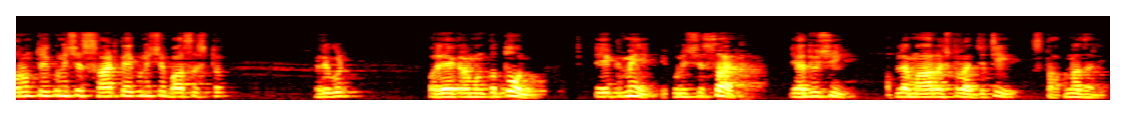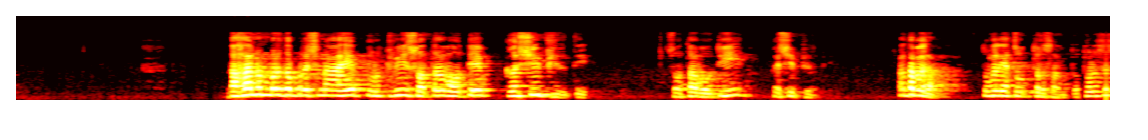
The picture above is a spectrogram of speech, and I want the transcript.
परंतु एकोणीसशे साठ का एकोणीसशे बासष्ट? व्हेरी गुड पर्याय क्रमांक दोन. एक मे एकोणीसशे साठ. या दिवशी आपल्या महाराष्ट्र राज्याची स्थापना झाली. दहा नंबरचा प्रश्न आहे पृथ्वी स्वतःभोवती कशी फिरते? स्वतःभोवती कशी फिरते? आता बघा तुम्हाला याचं उत्तर सांगतो थोडस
